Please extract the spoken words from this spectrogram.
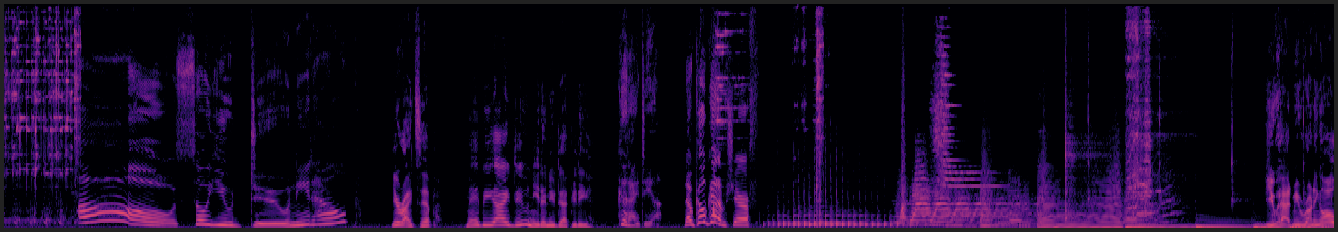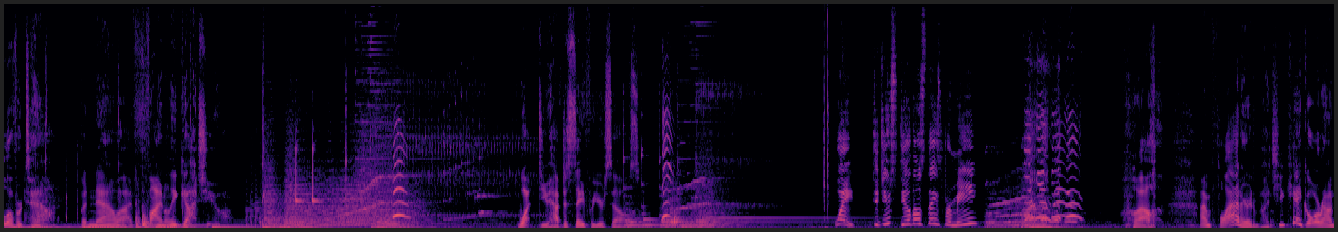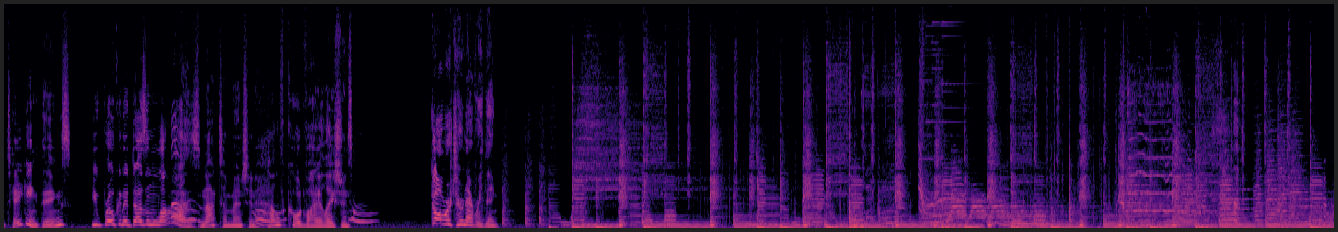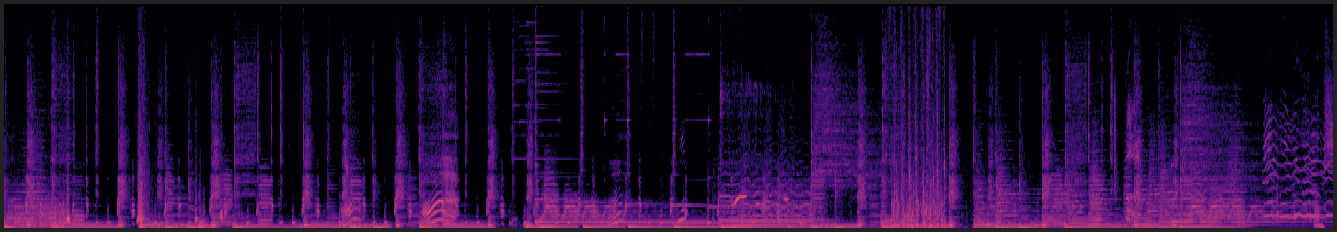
So you do need help? You're right, Zipp. Maybe I do need a new deputy. Good idea. Now go get him, Sheriff. You had me running all over town, but now I've finally got you. What do you have to say for yourselves? Wait, did you steal those things from me? Well, I'm flattered, but you can't go around taking things. You've broken a dozen laws, not to mention health code violations. Go return everything.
